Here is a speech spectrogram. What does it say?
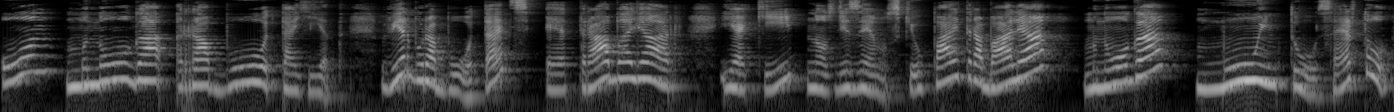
Он много работает. Verbo работать é trabalhar. E aqui nós dizemos que o pai trabalha много, muito, certo?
